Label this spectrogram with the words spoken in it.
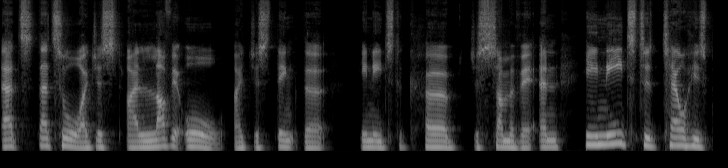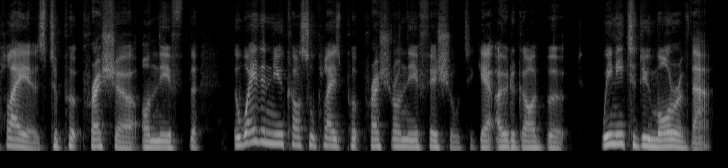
That's that's all. I just I love it all. I just think that he needs to curb just some of it, and he needs to tell his players to put pressure on the the, the way the Newcastle players put pressure on the official to get Odegaard booked. We need to do more of that.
